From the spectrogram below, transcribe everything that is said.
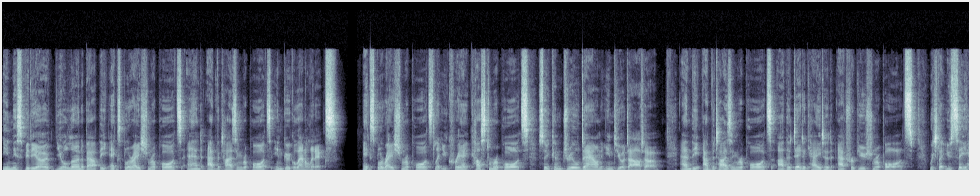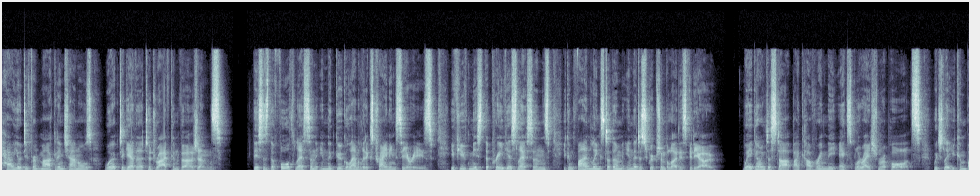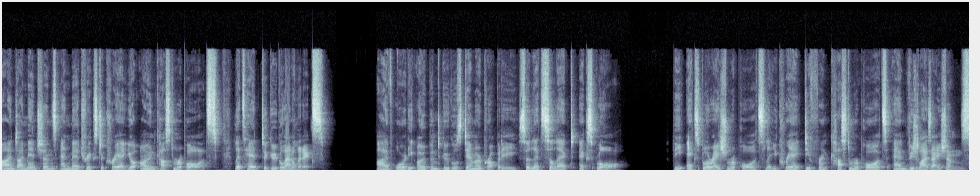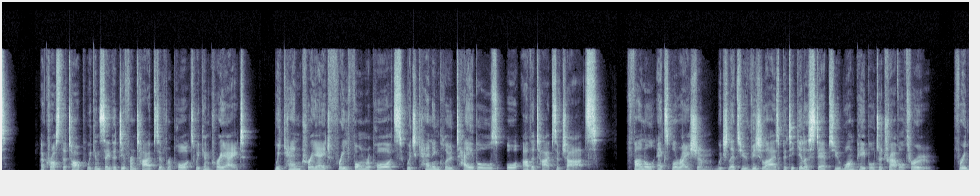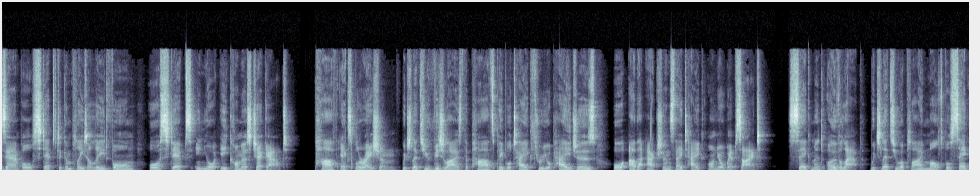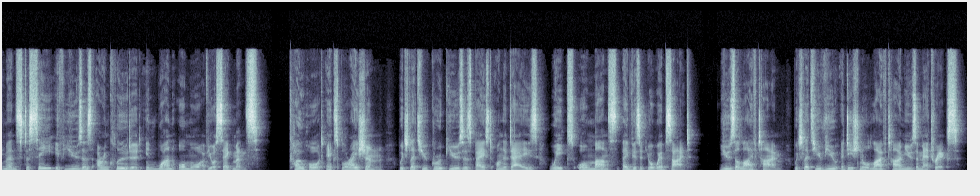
In this video, you'll learn about the exploration reports and advertising reports in Google Analytics. Exploration reports let you create custom reports so you can drill down into your data. And the advertising reports are the dedicated attribution reports, which let you see how your different marketing channels work together to drive conversions. This is the fourth lesson in the Google Analytics training series. If you've missed the previous lessons, you can find links to them in the description below this video. We're going to start by covering the exploration reports, which let you combine dimensions and metrics to create your own custom reports. Let's head to Google Analytics. I've already opened Google's demo property, so let's select Explore. The exploration reports let you create different custom reports and visualizations. Across the top, we can see the different types of reports we can create. We can create free-form reports which can include tables or other types of charts. Funnel exploration, which lets you visualize particular steps you want people to travel through. For example, steps to complete a lead form or steps in your e-commerce checkout. Path exploration, which lets you visualize the paths people take through your pages or other actions they take on your website. Segment overlap, which lets you apply multiple segments to see if users are included in one or more of your segments. Cohort exploration, which lets you group users based on the days, weeks, or months they visit your website. User lifetime, which lets you view additional lifetime user metrics.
